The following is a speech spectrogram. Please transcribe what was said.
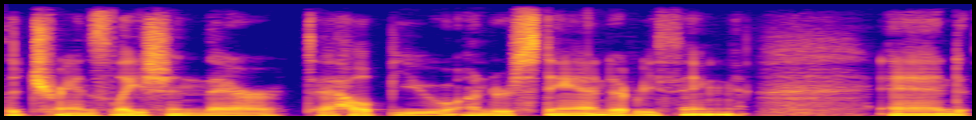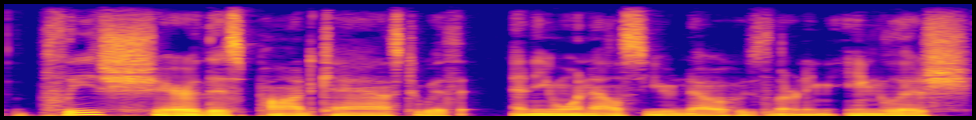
the translation there to help you understand everything. And please share this podcast with anyone else you know who's learning English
